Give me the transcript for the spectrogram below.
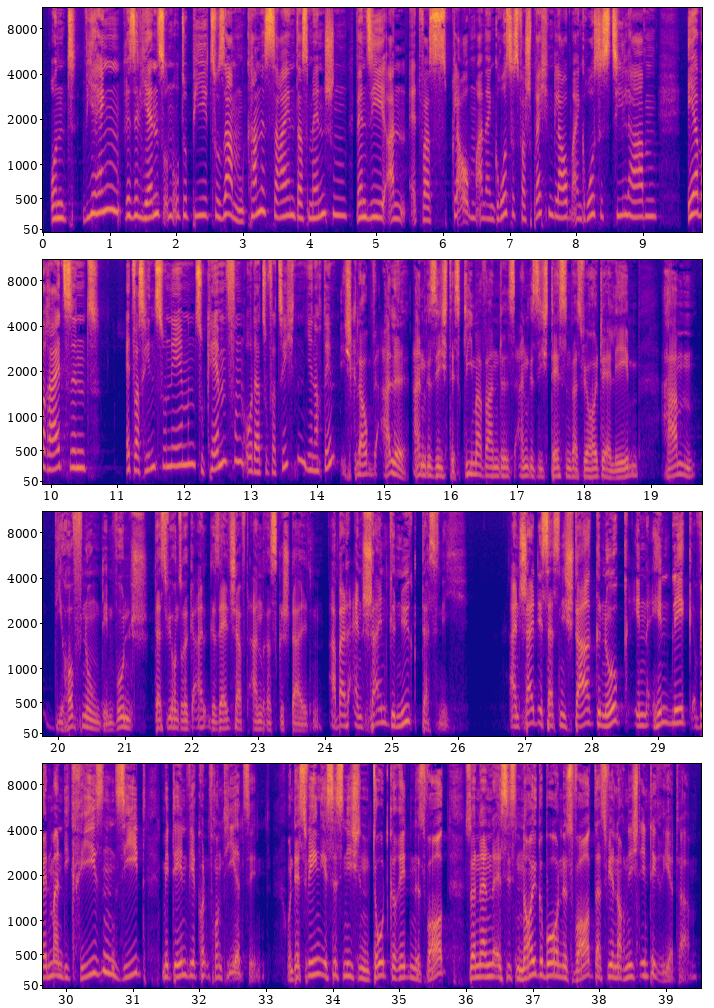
Und wie hängen Resilienz und Utopie zusammen? Kann es sein, dass Menschen, wenn sie an etwas glauben, an ein großes Versprechen glauben, ein großes Ziel haben, eher bereit sind, etwas hinzunehmen, zu kämpfen oder zu verzichten, je nachdem? Ich glaube, alle angesichts des Klimawandels, angesichts dessen, was wir heute erleben, haben die Hoffnung, den Wunsch, dass wir unsere Gesellschaft anderes gestalten. Aber anscheinend genügt das nicht. Anscheinend ist das nicht stark genug im Hinblick, wenn man die Krisen sieht, mit denen wir konfrontiert sind. Und deswegen ist es nicht ein totgeredenes Wort, sondern es ist ein neugeborenes Wort, das wir noch nicht integriert haben.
